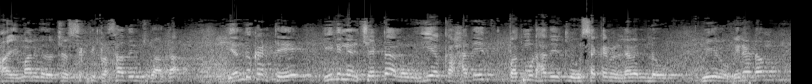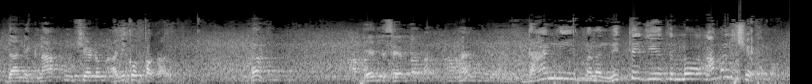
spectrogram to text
ఆ ఇమాన్ మీద వచ్చే శక్తి ప్రసాదించుగాక. ఎందుకంటే ఇది నేను చెప్పాను ఈ యొక్క హదీత్ పదమూడు హదీత్లు సెకండ్ లెవెల్లో మీరు వినడం దాన్ని జ్ఞాపకం చేయడం అది గొప్ప కాదు. ఏది సేర్ దాన్ని మన నిత్య జీవితంలో అమలు చేయడం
